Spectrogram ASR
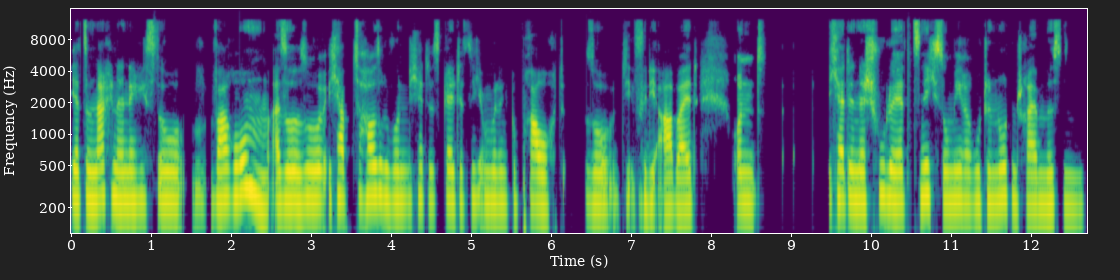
jetzt im Nachhinein denke ich so, warum? Also so, ich habe zu Hause gewohnt, ich hätte das Geld jetzt nicht unbedingt gebraucht, so die, für die Arbeit. Und ich hätte in der Schule jetzt nicht so mega gute Noten schreiben müssen.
